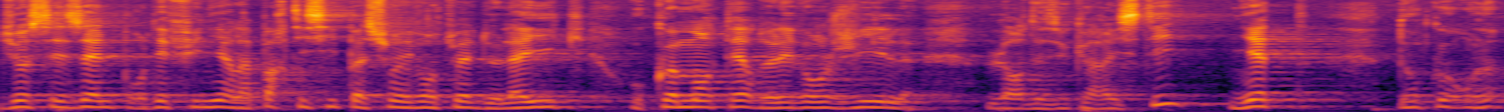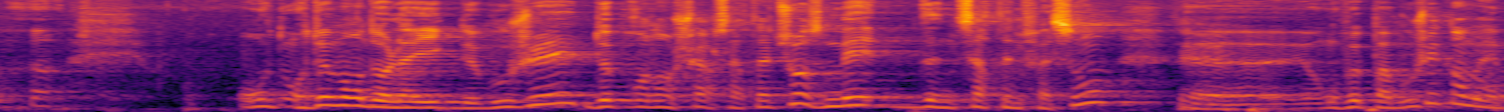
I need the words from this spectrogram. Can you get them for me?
diocésaines pour définir la participation éventuelle de laïcs aux commentaires de l'Évangile lors des Eucharisties, niet. Donc on, demande aux laïcs de bouger, de prendre en charge certaines choses, mais d'une certaine façon, euh, on ne veut pas bouger quand même.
